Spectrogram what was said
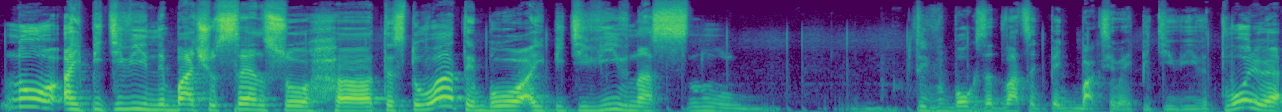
Ну, IPTV не бачу сенсу е, тестувати, бо IPTV в нас, ну. TV-бокс за 25 баксів IPTV відтворює.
